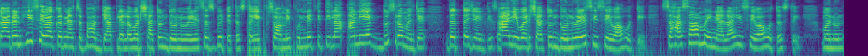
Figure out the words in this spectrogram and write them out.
कारण ही सेवा करण्याचं भाग्य आपल्याला वर्षातून दोन वेळेसच भेटत असतं. एक स्वामी पुण्यतिथीला आणि एक दुसरं म्हणजे दत्त जयंतीचा आणि वर्षातून दोन वेळेस ही सेवा होते. सहा सहा महिन्याला ही सेवा होत असते. म्हणून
